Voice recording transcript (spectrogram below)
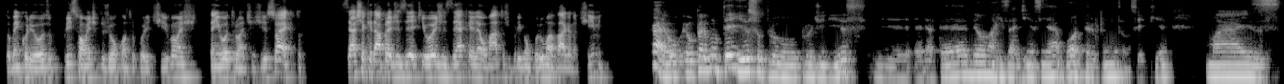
Estou bem curioso, principalmente do jogo contra o Curitiba, mas tem outro antes disso. Hector, você acha que dá para dizer que hoje Zeca e Léo Matos brigam por uma vaga no time? Cara, eu, eu perguntei isso pro, pro Diniz, ele até deu uma risadinha assim, ah, boa pergunta, não sei o quê, mas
